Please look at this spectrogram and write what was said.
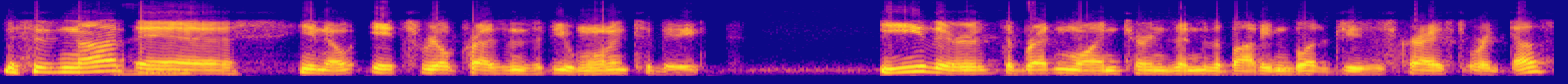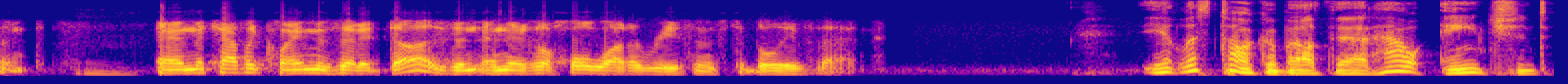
This is not a, mm-hmm. you know, it's real presence if you want it to be. Either the bread and wine turns into the body and blood of Jesus Christ or it doesn't. Hmm. And the Catholic claim is that it does, and, and there's a whole lot of reasons to believe that. Yeah, let's talk about that. How ancient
